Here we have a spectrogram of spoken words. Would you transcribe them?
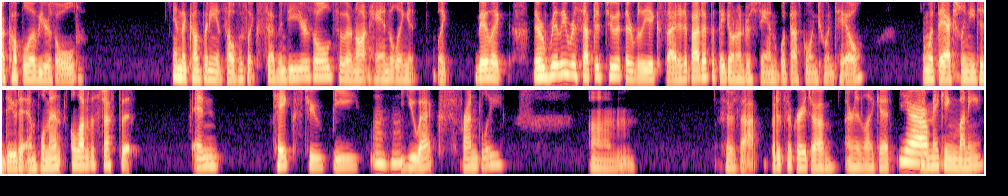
a couple of years old. And the company itself is like 70 years old, so they're not handling it like they like they're really receptive to it. They're really excited about it, but they don't understand what that's going to entail and what they actually need to do to implement a lot of the stuff that and takes to be hmm UX friendly. Um, so there's that, but it's a great job. I really like it. Yeah, I'm making money.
